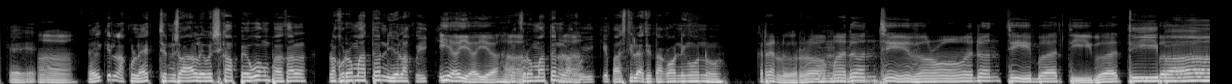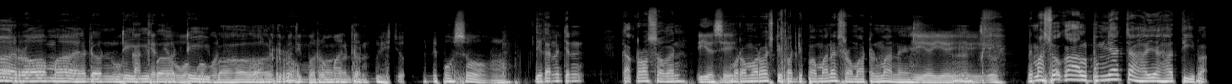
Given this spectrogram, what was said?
oke. Ah. Ya iki lagu legend. Soalnya wis kabeh wong bakal lagu Ramadan ya lagu iki. Iya iya iya. Lagu Ramadan Ah. lagu iki pasti lah ditakoni ngono. Keren loh Ramadan tiba Ramadan tiba tiba Tiba Ramadan. Tiba tiba tiba-tiba Ramadan. Wih cok ini poso. Ya kan gak kroso kan. Iya sih. Moro-moro tiba-tiba mana Ramadan mana. Iya iya iya. iya. Uh, Ini masuk ke albumnya Cahaya Hati, Pak.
